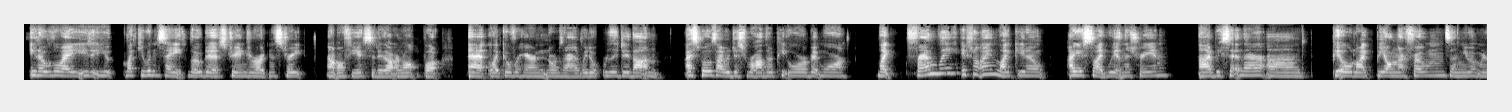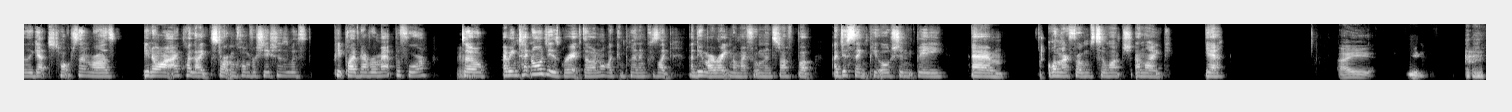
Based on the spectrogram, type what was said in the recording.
you know, the way you, you like you wouldn't say hello to a stranger out in the street. I don't know if you used to do that or not, but uh, like over here in Northern Ireland, we don't really do that. And I suppose I would just rather people were a bit more like friendly, if you know what I mean. Like, you know, I used to like wait in the train and I'd be sitting there and people would like be on their phones and you wouldn't really get to talk to them. Whereas, you know, I, I quite like starting conversations with people I've never met before. mhm. So, I mean, technology is great though. I'm not like complaining because like I do my writing on my phone and stuff, but I just think people shouldn't be um on their phones so much and like yeah. I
